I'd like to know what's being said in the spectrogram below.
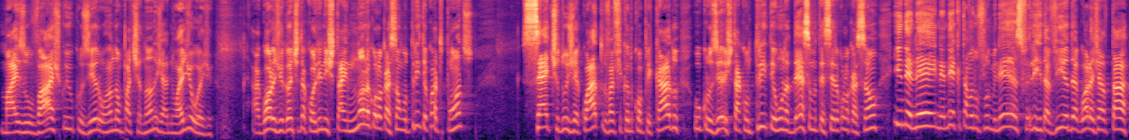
mas o Vasco e o Cruzeiro andam patinando já não é de hoje. Agora o Gigante da Colina está em nona colocação com 34 pontos 7 do G4, vai ficando complicado. O Cruzeiro está com 31 na 13 terceira colocação. E Nenê, Nenê que estava no Fluminense, feliz da vida, agora já está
